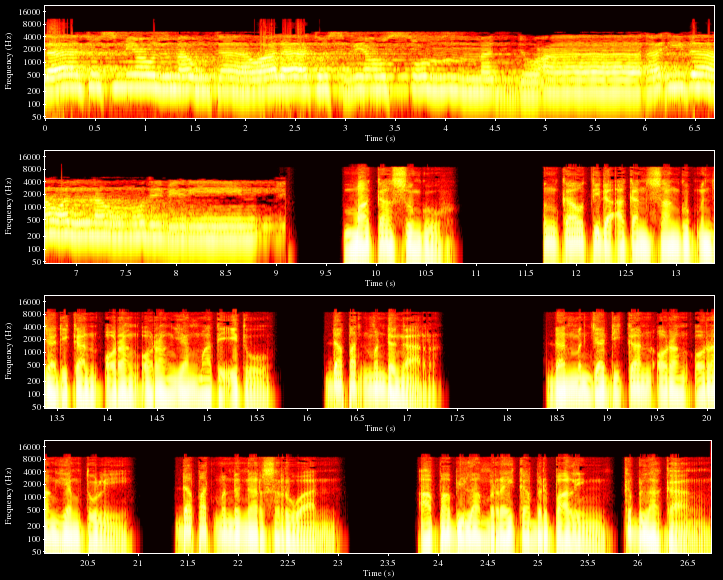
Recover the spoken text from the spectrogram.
لا تسمع الموتى ولا تسمع الصم الدعاء إذا ولوا مدبرين Maka sungguh, engkau tidak akan sanggup menjadikan orang-orang yang mati itu dapat mendengar dan menjadikan orang-orang yang tuli dapat mendengar seruan apabila mereka berpaling ke belakang.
